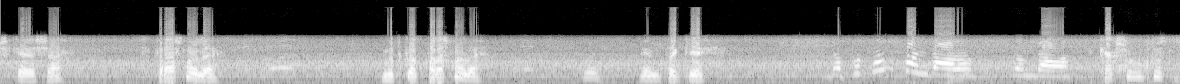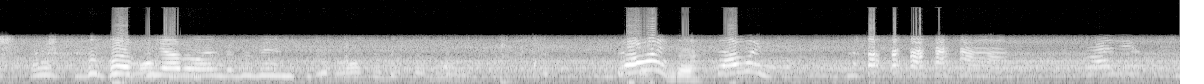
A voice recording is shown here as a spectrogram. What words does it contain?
ще кажеш, а? Страшно ли? Митко, страшно ли? е? Или таки? Да пускам скандала, скандала. Как ще го пуснеш? Просто няма да можем да го вземем. Давай, Да. давай. Това не е също.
